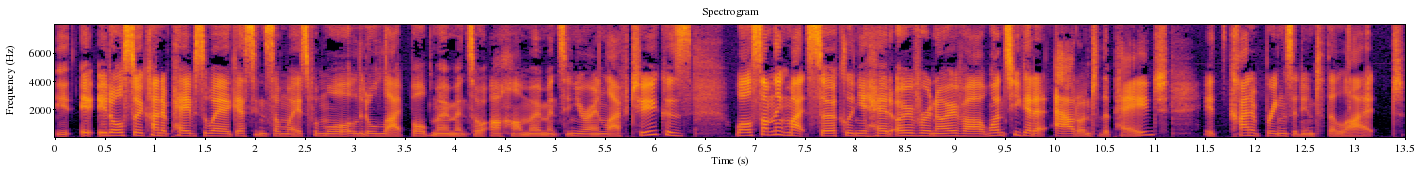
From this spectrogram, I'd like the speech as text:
it, it also kind of paves the way, I guess, in some ways for more little light bulb moments or aha moments in your own life too. Because while something might circle in your head over and over, once you get it out onto the page, it kind of brings it into the light.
